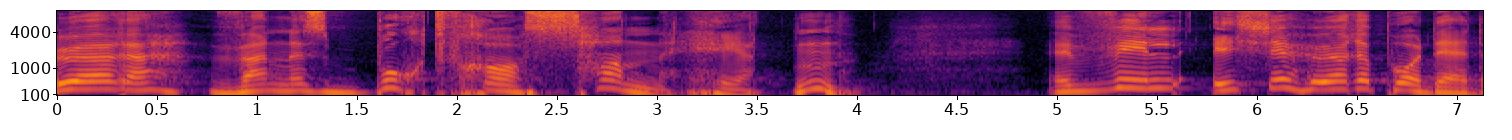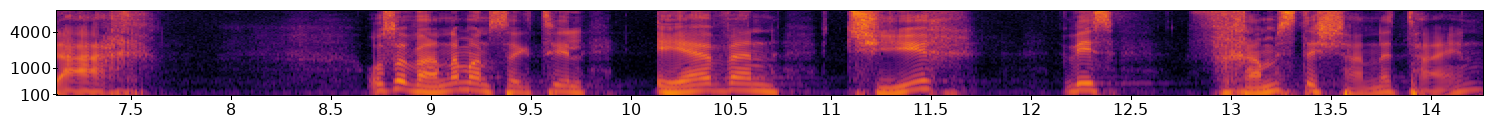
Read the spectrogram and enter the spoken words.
Øret vendes bort fra sannheten. Jeg vil ikke høre på det der. Og så venner man seg til eventyr, hvis fremste kjennetegn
